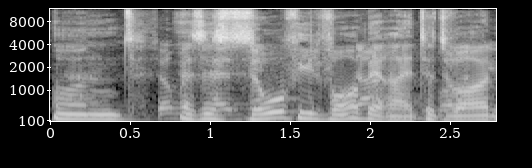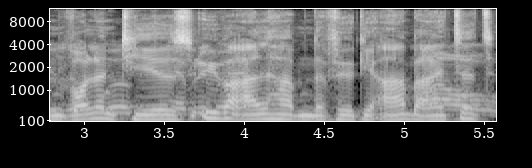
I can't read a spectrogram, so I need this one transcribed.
Und es ist so viel vorbereitet worden, Volunteers überall haben dafür gearbeitet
